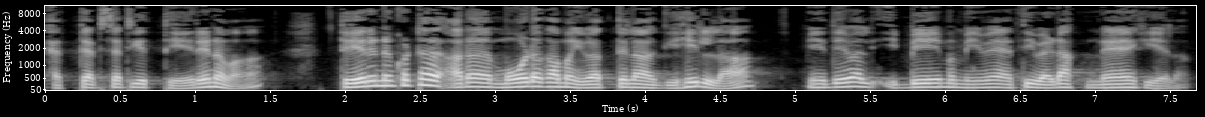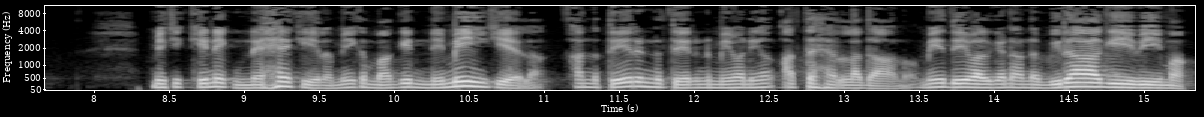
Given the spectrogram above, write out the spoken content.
ඇත්ත ඇතිසැටිය තේරෙනවා. තේරෙනකොට අර මෝඩකම ඉවත් වෙලා ගිහිල්ලා මේ දේවල් ඉබේම මේවා ඇති වැඩක් නැහැ කියලා. මේක කෙනෙක් නැහැ කියලා මේක මගේ නෙමෙයි කියලා. අන්න තේරෙන්න තේරෙන්න මේවා නිකන් අතහැරලා දානවා. මේ දේවල් ගැන අන්න විරාගී වීමක්.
